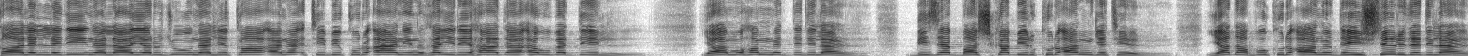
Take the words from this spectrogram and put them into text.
قال الذين لا يرجون لقاء نأتي بقرآن غير هذا أو بدل Ya Muhammed dediler bize başka bir Kur'an getir ya da bu Kur'an'ı değiştir dediler.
